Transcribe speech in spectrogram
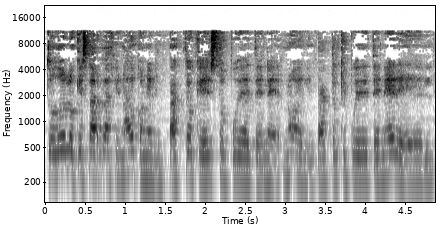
todo lo que está relacionado con el impacto que esto puede tener, ¿no? El impacto que puede tener el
